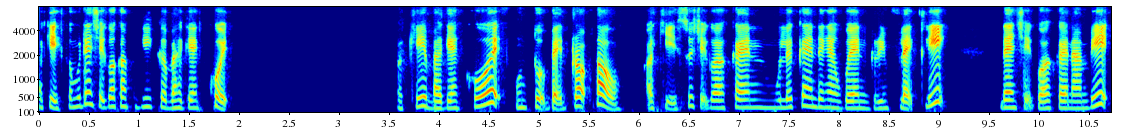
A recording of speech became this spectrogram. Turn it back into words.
Okay, kemudian cikgu akan pergi ke bahagian code. Okay, bahagian code untuk backdrop tau. Okay, so cikgu akan mulakan dengan when green flag click. Dan cikgu akan ambil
